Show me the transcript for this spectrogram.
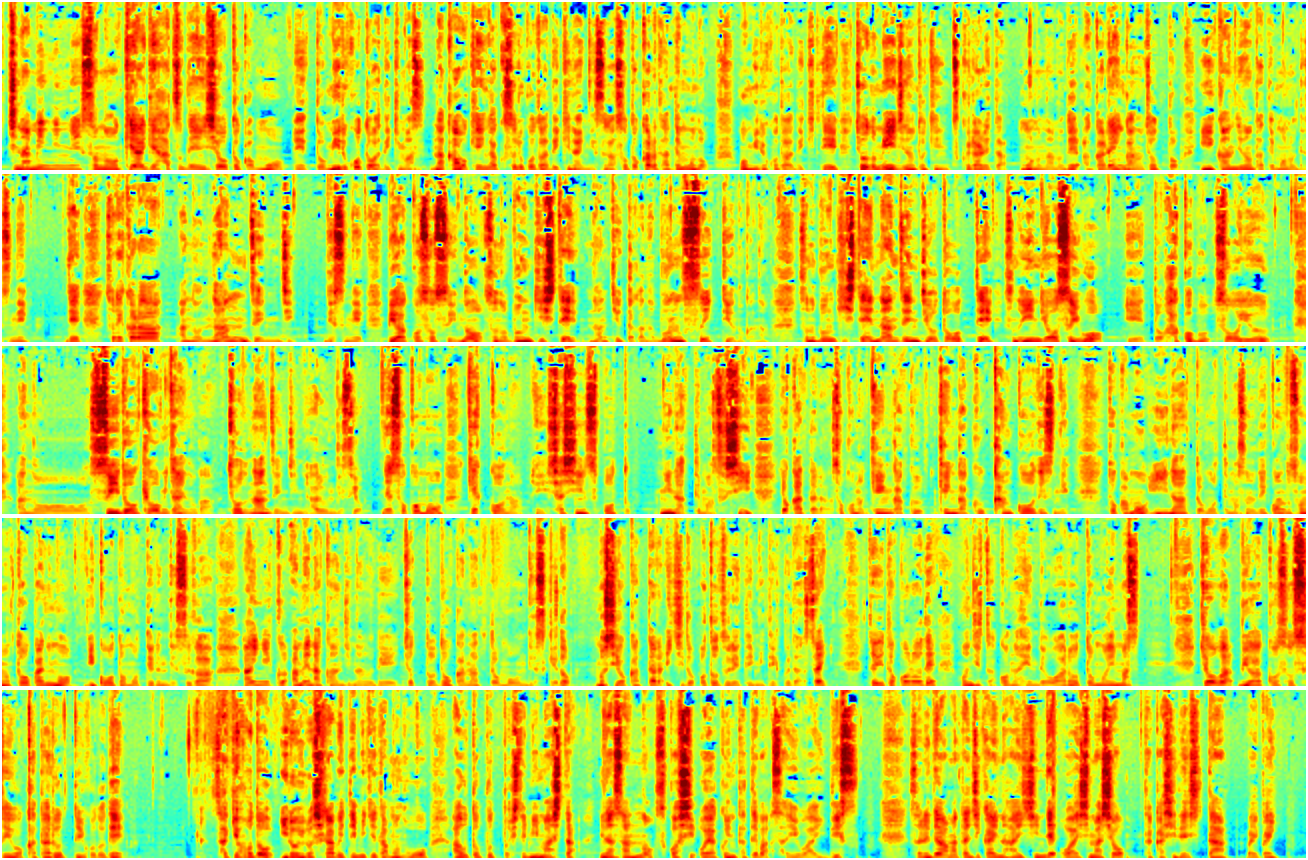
ちなみにね、その、毛上げ発電所とかも、えっと、見ることはできます。中を見学することはできないんですが、外から建物を見ることはできて、ちょうど明治の時に作られたものなので、赤レンガのちょっといい感じの建物ですね。で、それから、あの、南禅寺ですね、琵琶湖疎水のその分岐して、なんて言ったかな、分水っていうのかな？その分岐して南禅寺を通って、その飲料水を、えっ、ー、と、運ぶ、そういう、あのー、水道橋みたいのがちょうど南禅寺にあるんですよ。で、そこも結構な、えー、写真スポットになってますし、よかったらそこの見学、見学、観光ですね、とかもいいなって思ってますので、今度その10日にも行こうと思ってるんですが、あいにく雨な感じなので、ちょっとどうかなって思うんですけど、もしよかったら一度訪れてみてください。というところで、本日はこの辺で終わろうと思います。今日は琵琶湖疎水を語るということで、先ほどいろいろ調べてみてたものをアウトプットしてみました。皆さんの少しお役に立てば幸いです。それではまた次回の配信でお会いしましょう。たかしでした。バイバイ。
